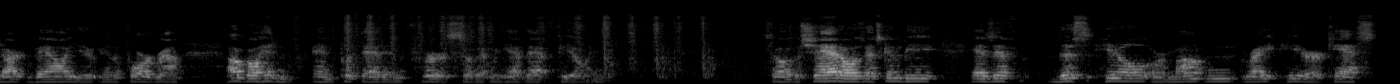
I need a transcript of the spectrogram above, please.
dark value in the foreground. I'll go ahead and, and put that in first so that we have that feeling. So the shadows, that's going to be as if this hill or mountain right here casts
